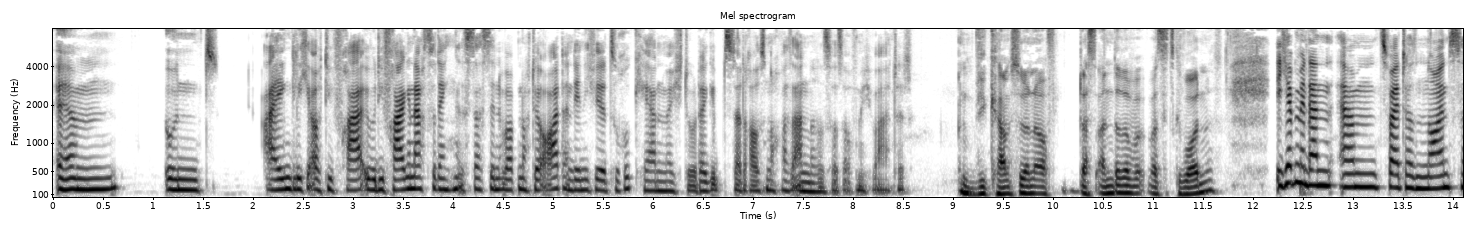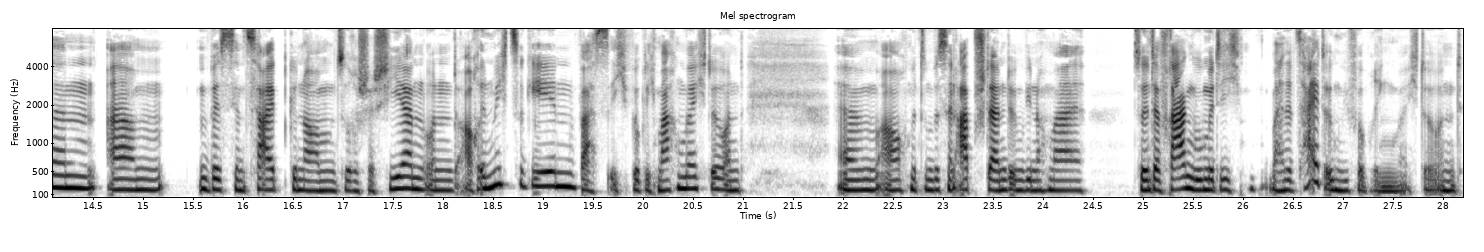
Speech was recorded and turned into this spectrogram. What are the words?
Ähm, und eigentlich auch die Frage, über die Frage nachzudenken, ist das denn überhaupt noch der Ort, an den ich wieder zurückkehren möchte? Oder gibt es da draußen noch was anderes, was auf mich wartet? Und wie kamst du dann auf das andere, was jetzt geworden ist? Ich habe mir dann ähm, 2019 ähm, ein bisschen Zeit genommen zu recherchieren und auch in mich zu gehen, was ich wirklich machen möchte und ähm, auch mit so ein bisschen Abstand irgendwie nochmal zu hinterfragen, womit ich meine Zeit irgendwie verbringen möchte. Und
